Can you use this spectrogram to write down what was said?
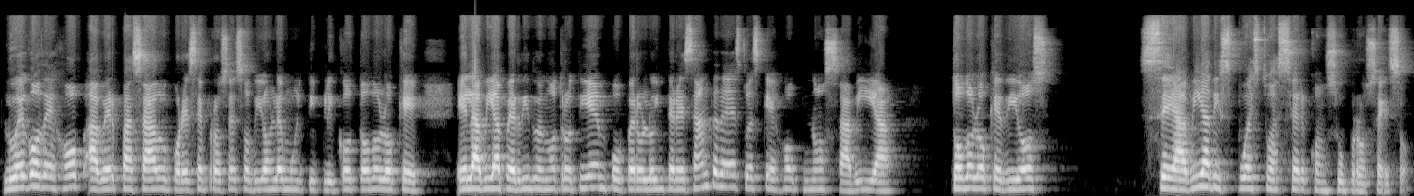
Luego de Job haber pasado por ese proceso, Dios le multiplicó todo lo que él había perdido en otro tiempo. Pero lo interesante de esto es que Job no sabía todo lo que Dios se había dispuesto a hacer con su proceso.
